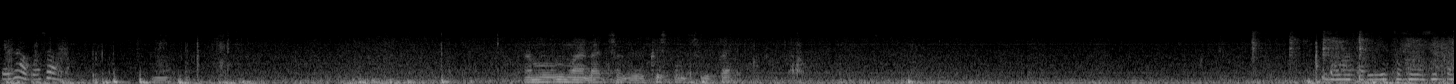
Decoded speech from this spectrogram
Thế nào I'm moving my light so the crystals reflect. Vaya, pero esta solacita.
